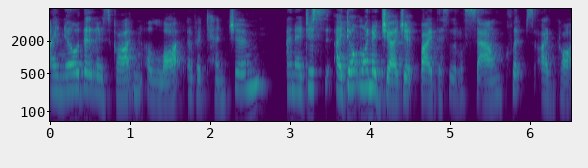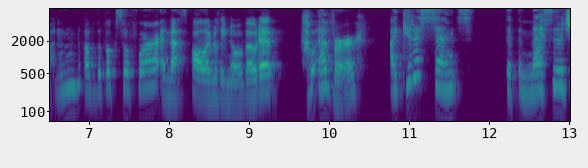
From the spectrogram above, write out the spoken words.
I know that it's gotten a lot of attention and I just I don't want to judge it by the little sound clips I've gotten of the book so far, and that's all I really know about it. However, I get a sense that the message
